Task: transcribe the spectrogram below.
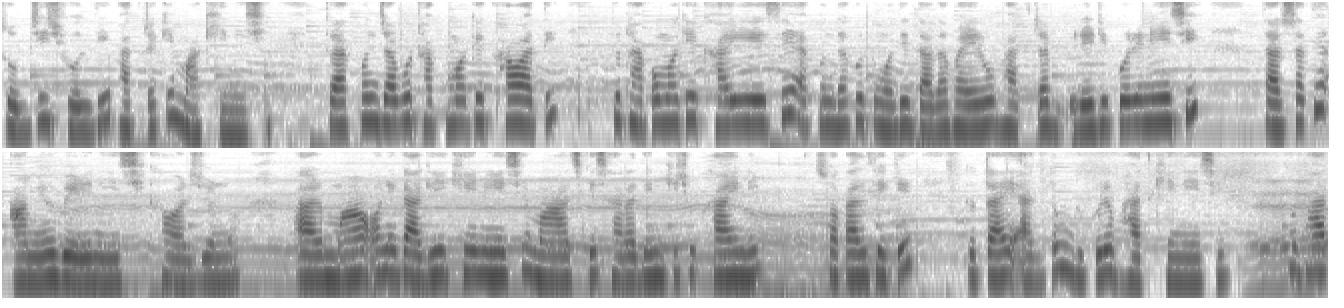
সবজি ঝোল দিয়ে ভাতটাকে মাখিয়ে নিয়েছি। তো এখন যাব ঠাকুমাকে খাওয়াতে। তো ঠাকুমাকে খাইয়ে এসে এখন দেখো তোমাদের দাদা ভাইয়েরও ভাতটা রেডি করে নিয়েছি। তার সাথে আমিও বেড়ে নিয়েছি খাওয়ার জন্য। আর মা অনেক আগেই খেয়ে নিয়েছে। মা আজকে সারাদিন কিছু খায়নি সকাল থেকে। তো তাই একদম দুপুরে ভাত খেয়ে নিয়েছি। তো ভাত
